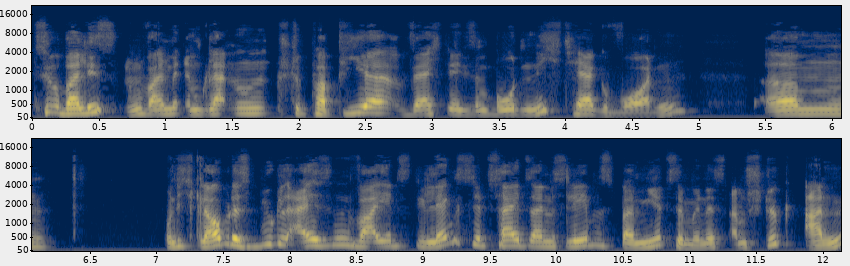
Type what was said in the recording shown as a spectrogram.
zu überlisten, weil mit einem glatten Stück Papier wäre ich diesem Boden nicht Herr geworden. Ähm, und ich glaube, das Bügeleisen war jetzt die längste Zeit seines Lebens, bei mir zumindest, am Stück an.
